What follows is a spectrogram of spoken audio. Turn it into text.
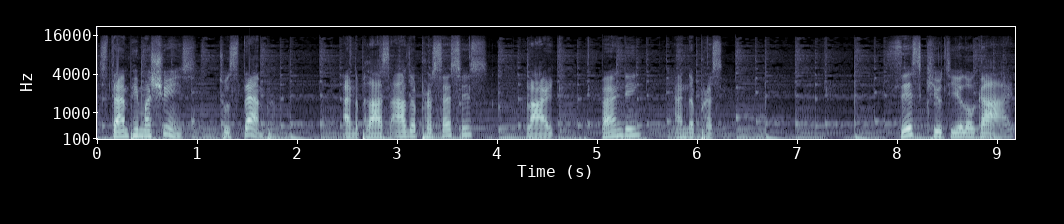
stamping machines to stamp, and plus other processes like bending and pressing. This cute yellow guy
